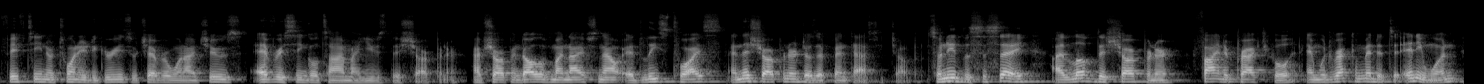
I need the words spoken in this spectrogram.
15 or 20 degrees, whichever one I choose, every single time I use this sharpener. I've sharpened all of my knives now at least twice, and this sharpener does a fantastic job. So needless to say, I love this sharpener find it practical and would recommend it to anyone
